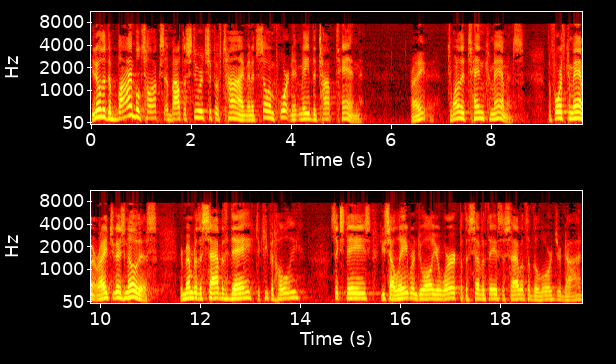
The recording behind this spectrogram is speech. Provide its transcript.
You know that the Bible talks about the stewardship of time, and it's so important it made the top ten, right? It's one of the Ten Commandments. The fourth commandment, right? You guys know this. Remember the Sabbath day to keep it holy. Six days you shall labor and do all your work, but the seventh day is the Sabbath of the Lord your God.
